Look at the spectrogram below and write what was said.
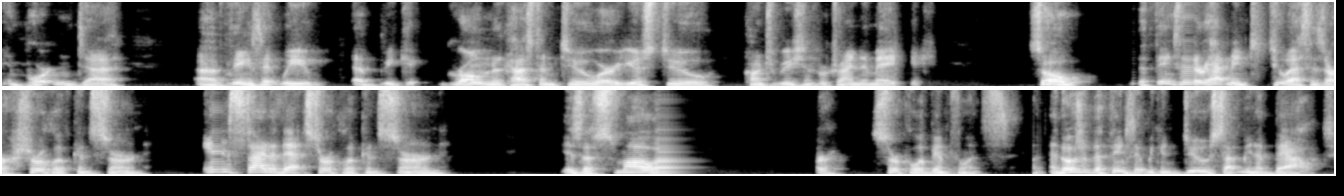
important uh, uh, things that we have grown accustomed to or used to, contributions we're trying to make. So the things that are happening to us is our circle of concern. Inside of that circle of concern is a smaller circle of influence. And those are the things that we can do something about.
